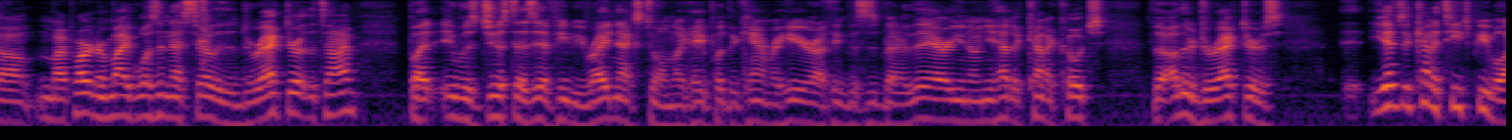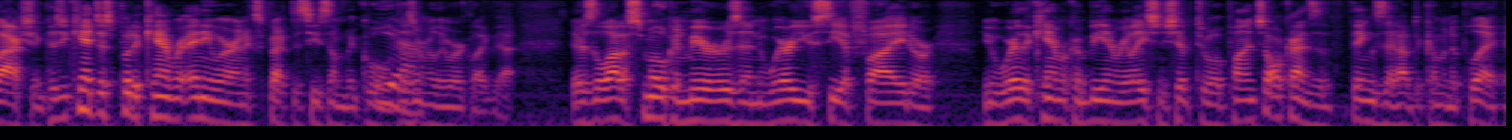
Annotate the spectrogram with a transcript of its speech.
uh, my partner Mike wasn't necessarily the director at the time, but it was just as if he'd be right next to him, like, "Hey, put the camera here. I think this is better there." You know, and you had to kind of coach the other directors. You have to kind of teach people action because you can't just put a camera anywhere and expect to see something cool. It doesn't really work like that. There's a lot of smoke and mirrors, and where you see a fight, or you know, where the camera can be in relationship to a punch, all kinds of things that have to come into play.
